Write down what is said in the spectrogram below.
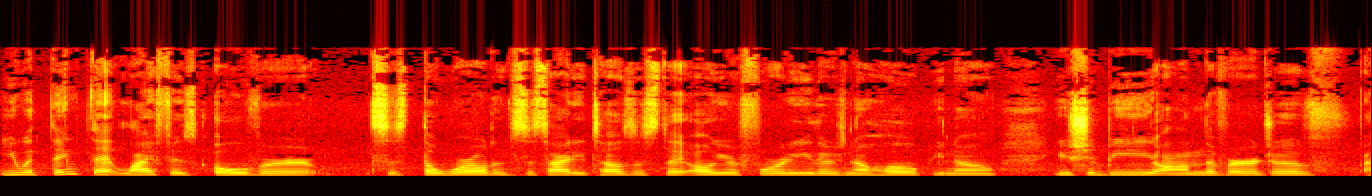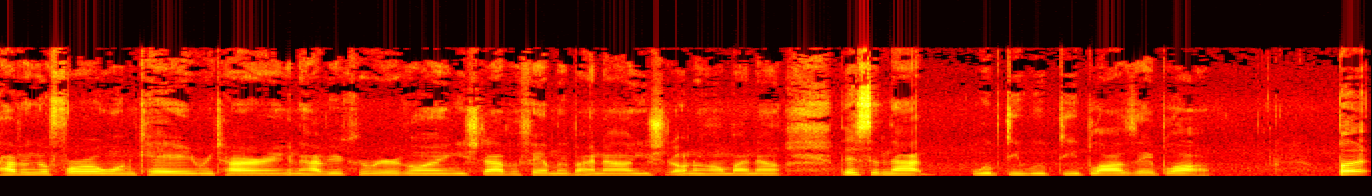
you would think that life is over the world and society tells us that oh you're 40 there's no hope you know? You should be on the verge of having a 401k and retiring and have your career going. You should have a family by now. You should own a home by now. This and that whoopty whoopty blase blah. But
